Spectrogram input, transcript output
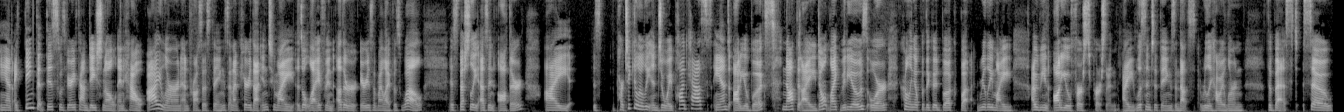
And I think that this was very foundational in how I learn and process things. And I've carried that into my adult life and other areas of my life as well, especially as an author. I particularly enjoy podcasts and audiobooks. Not that I don't like videos or curling up with a good book, but really my I would be an audio first person. I listen to things and that's really how I learn the best. So,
